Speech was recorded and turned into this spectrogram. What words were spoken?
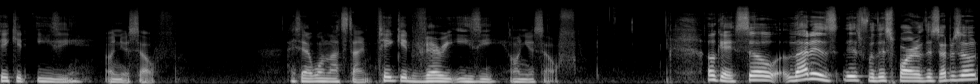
Take it easy on yourself. I said one last time. Take it very easy on yourself. Okay, so that is this for this part of this episode.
